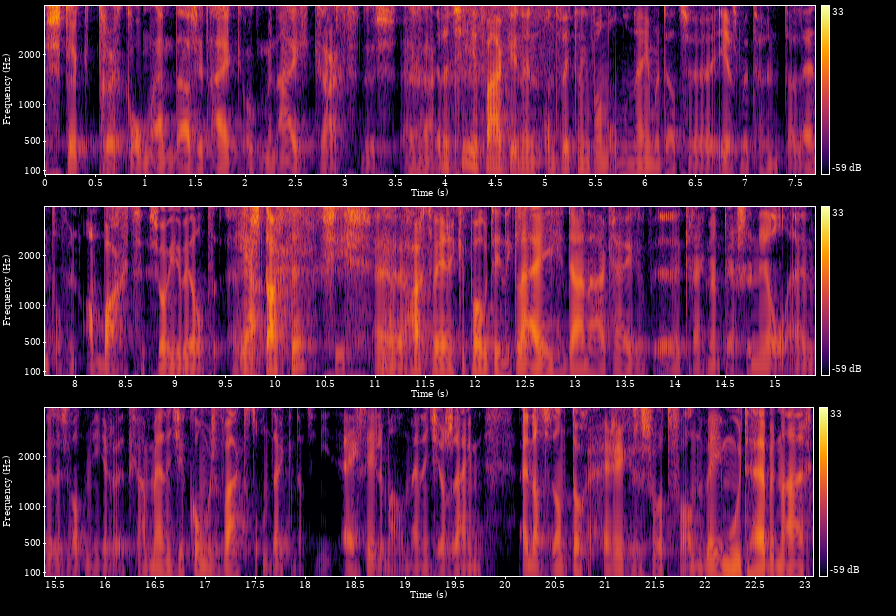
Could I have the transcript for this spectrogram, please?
stuk terugkom. En daar zit eigenlijk ook mijn eigen kracht. Dus, ja, dat zie je vaak in een ontwikkeling van een ondernemer. Dat ze eerst met hun talent of hun ambacht, zo je wilt, ja, starten. Precies. Ja. Hard werken, poten in de klei. Daarna krijgen, krijgt men personeel en willen ze wat meer het gaan managen. Komen ze vaak tot ontdekking dat ze niet echt helemaal manager zijn en dat ze dan toch ergens een soort van weemoed hebben naar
